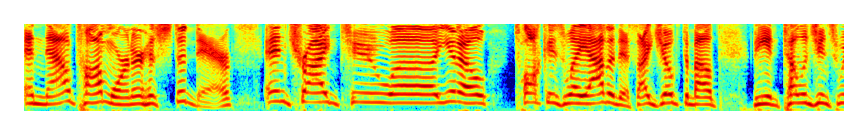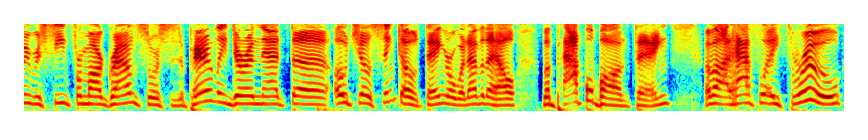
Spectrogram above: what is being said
And now Tom Werner has stood there and tried to, uh, you know, talk his way out of this. I joked about the intelligence we received from our ground sources. Apparently, during that uh, Ocho Cinco thing or whatever the hell, the Papelbon thing, about halfway through,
